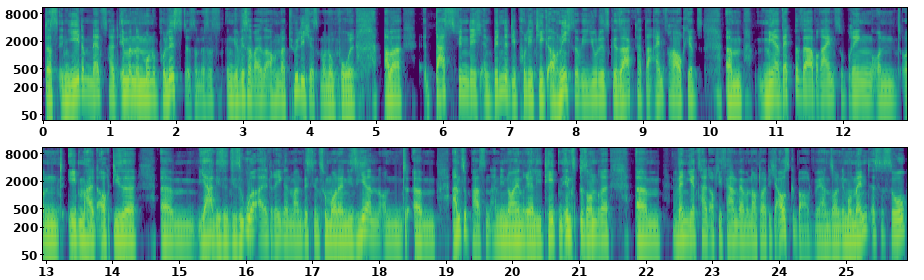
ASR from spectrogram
dass in jedem Netz halt immer ein Monopolist ist und das ist in gewisser Weise auch ein natürliches Monopol. Aber das, finde ich, entbindet die Politik auch nicht, so wie Judith gesagt hat, da einfach auch jetzt ähm, mehr Wettbewerb reinzubringen und, und eben halt auch diese, ähm, ja, diese, diese uralt Regeln mal ein bisschen zu modernisieren und ähm, anzupassen an die neuen Realitäten. Insbesondere, ähm, wenn jetzt halt auch die Fernwärme noch deutlich ausgebaut werden soll. Im Moment ist es so,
